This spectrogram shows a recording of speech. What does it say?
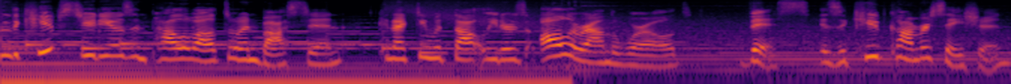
From the CUBE studios in Palo Alto and Boston, connecting with thought leaders all around the world, this is a CUBE Conversation.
